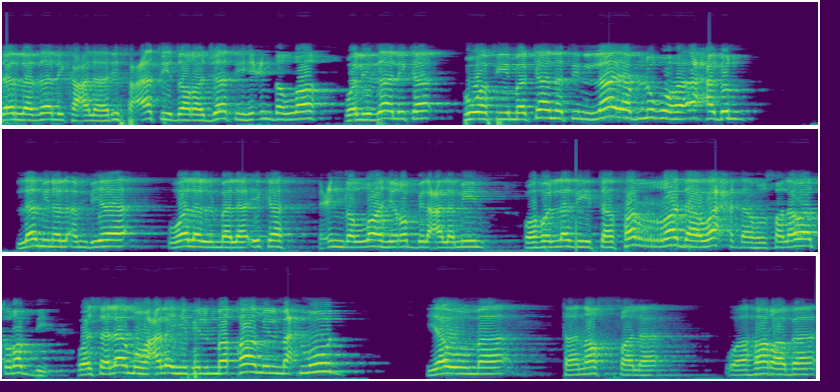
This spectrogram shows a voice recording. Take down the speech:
دل ذلك على رفعة درجاته عند الله ولذلك هو في مكانة لا يبلغها أحد. لا من الأنبياء ولا الملائكة عند الله رب العالمين وهو الذي تفرد وحده صلوات ربي وسلامه عليه بالمقام المحمود يوم تنصل وهرب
